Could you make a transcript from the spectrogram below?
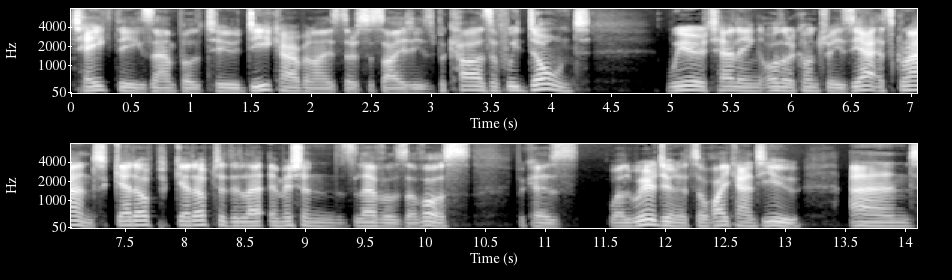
take the example, to decarbonize their societies. Because if we don't, we're telling other countries, yeah, it's grand, get up, get up to the le- emissions levels of us, because well, we're doing it, so why can't you? And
